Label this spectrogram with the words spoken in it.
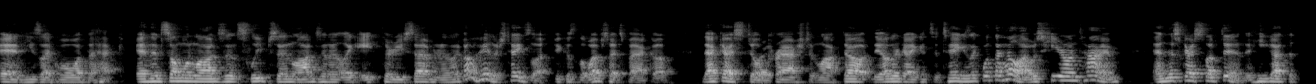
and he's like, "Well, what the heck?" And then someone logs in, sleeps in, logs in at like 8:37, and they're like, "Oh, hey, there's tags left because the website's back up." That guy's still Right. crashed and locked out. The other guy gets a tag. He's like, "What the hell? I was here on time." And this guy slept in, and he got the.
